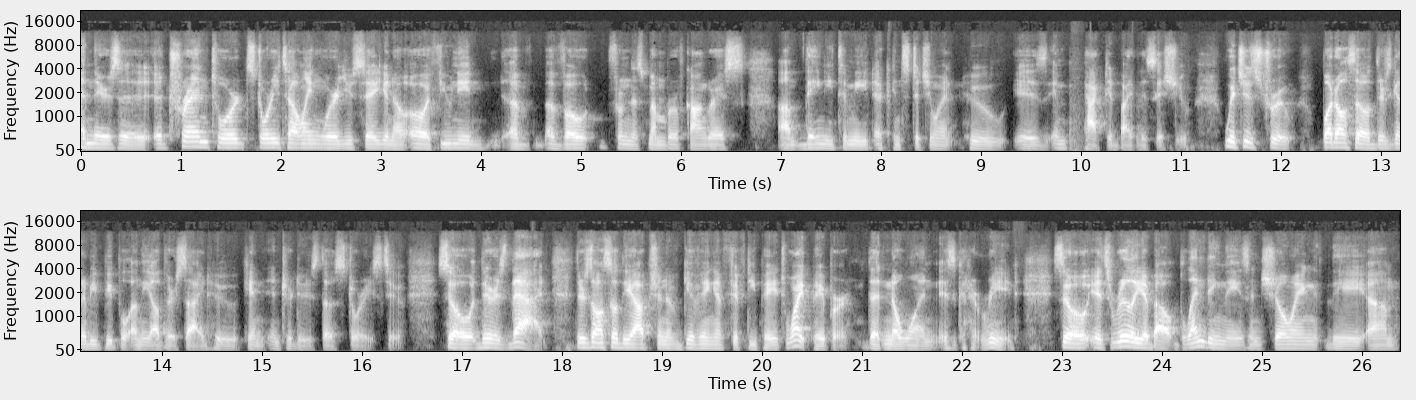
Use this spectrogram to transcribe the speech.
and there's a, a, trend toward storytelling where you say, you know, oh, if you need a, a vote from this member of Congress, um, they need to meet a constituent who is impacted by this issue, which is true. But also, there's going to be people on the other side who can introduce those stories too. So there's that. There's also the option of giving a 50 page white paper that no one is going to read. So it's really about blending these and showing the um,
